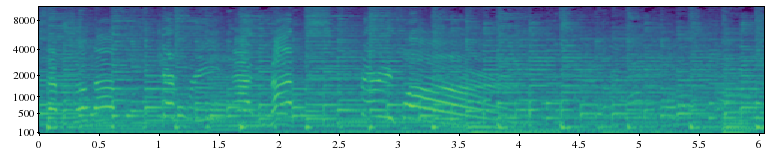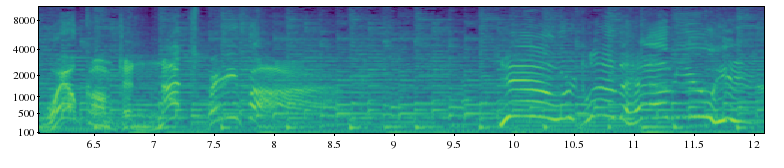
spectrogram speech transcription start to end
this episode of Jeffrey at Knott's Berry Farm. Welcome to Knott's Berry Farm. Yeah, we're glad to have you here.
